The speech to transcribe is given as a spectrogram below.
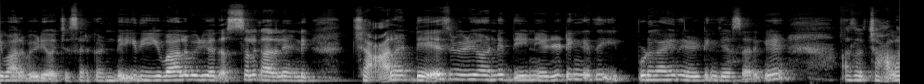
ఇవాళ వీడియో వచ్చేసరికండి ఇది ఇవాళ వీడియో అయితే అస్సలు కాదులేండి చాలా డేస్ వీడియో అండి దీని ఎడిటింగ్ అయితే ఇప్పుడు అయింది ఎడిటింగ్ చేసరికి అసలు చాలా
